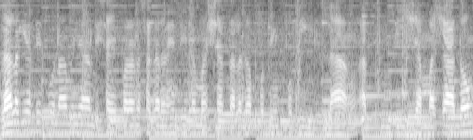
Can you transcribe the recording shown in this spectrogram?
lalagyan din po namin yan design para na sa ganun, hindi naman siya talaga puting-puti lang at hindi siya masyadong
